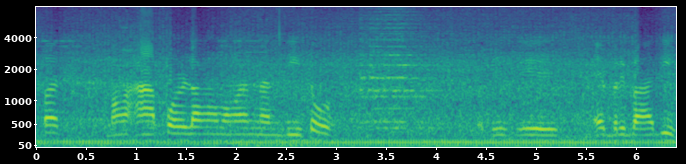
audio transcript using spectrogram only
Dapat mga apor lang ang mga nandito. So this is everybody.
